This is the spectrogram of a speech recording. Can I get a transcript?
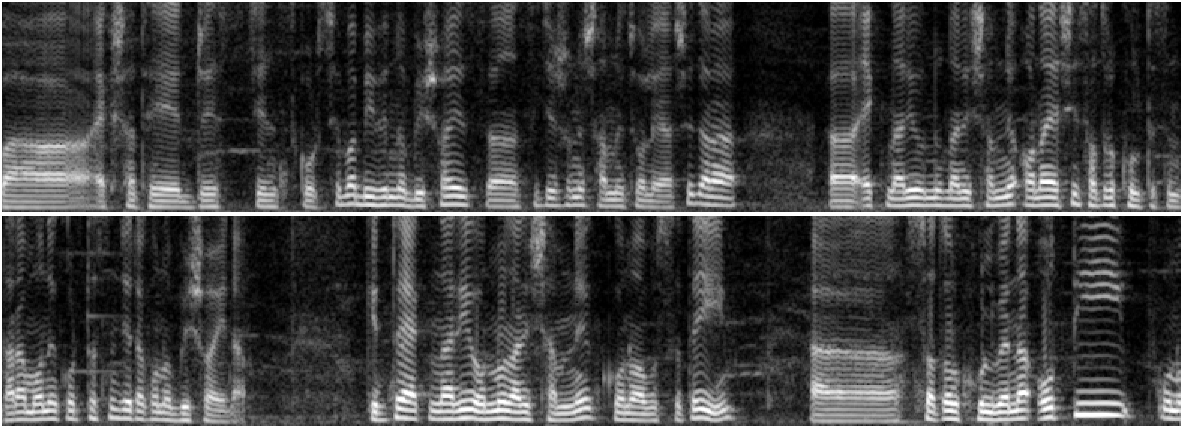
বা একসাথে ড্রেস চেঞ্জ করছে বা বিভিন্ন বিষয়ে সিচুয়েশনের সামনে চলে আসে যারা এক নারী অন্য নারীর সামনে অনায়াসই সতর খুলতেছেন। তারা মনে করতেছেন যে এটা কোনো বিষয় না। কিন্তু এক নারী অন্য নারীর সামনে কোনো অবস্থাতেই সতর খুলবে না, অতি কোনো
